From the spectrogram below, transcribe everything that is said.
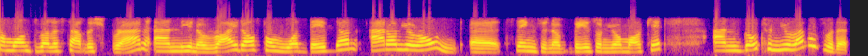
someone's well-established brand and you know ride off on what they've done add on your own uh, things you know based on your market and go to new levels with it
